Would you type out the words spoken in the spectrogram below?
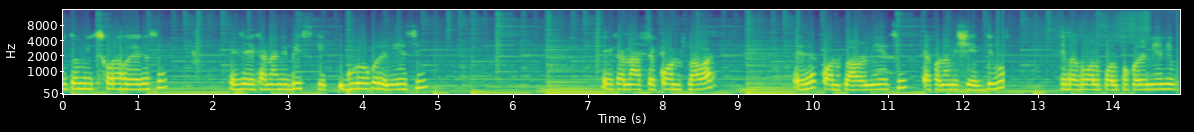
এই তো মিক্স করা হয়ে গেছে। এই যে এখানে আমি বিস্কিট গুঁড়ো করে নিয়েছি। এখানে আছে কর্নফ্লাওয়ার। এই যে কর্নফ্লাওয়ার নিয়েছি। এখন আমি শেপ দিব। এভাবে অল্প অল্প করে নিয়ে নিব।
